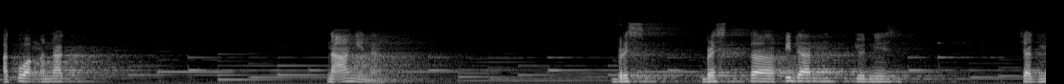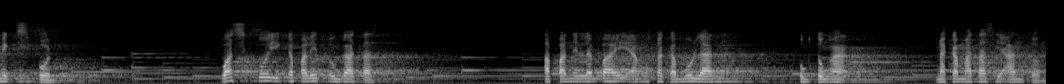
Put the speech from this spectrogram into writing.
ako ang anak naangin na. Breast, breast uh, pidan yun ni siyag mix food. Was ko'y ikapalit og gatas apan nilabay ang usa ka bulan ug tunga nakamata si Anton.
